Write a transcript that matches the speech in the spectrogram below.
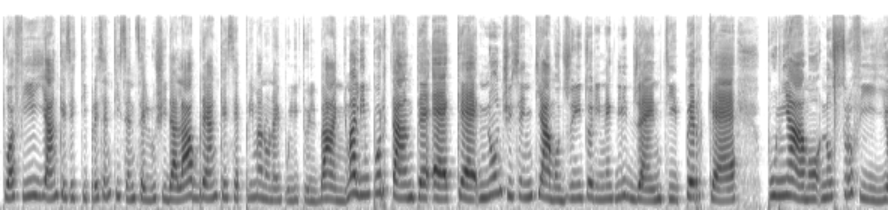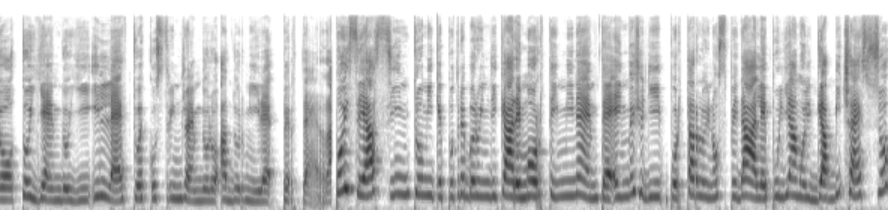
tua figlia anche se ti presenti senza il lucida labbra e anche se prima non hai pulito il bagno. Ma l'importante è che non ci sentiamo genitori negligenti perché puniamo nostro figlio togliendogli il letto e costringendolo a dormire per terra. Poi se ha sintomi che potrebbero indicare morte imminente e invece di portarlo in ospedale puliamo il gabbicesso,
